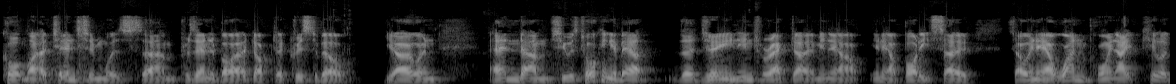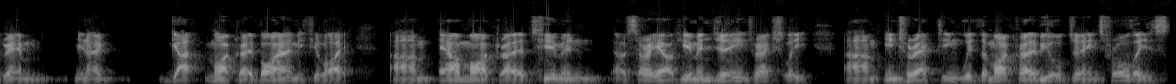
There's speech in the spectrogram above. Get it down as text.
caught my attention was um, presented by Dr. Christabelle Yeoh, and and um, she was talking about the gene interactome in our in our body. So so in our 1.8 kilogram, you know, gut microbiome, if you like, um, our microbes, human, uh, sorry, our human genes were actually um, interacting with the microbial genes for all these,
